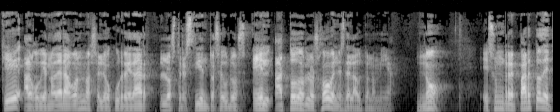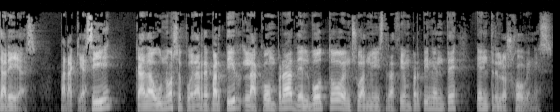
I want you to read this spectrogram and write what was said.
que al Gobierno de Aragón no se le ocurre dar los 300 euros él a todos los jóvenes de la autonomía. No, es un reparto de tareas, para que así cada uno se pueda repartir la compra del voto en su administración pertinente entre los jóvenes.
